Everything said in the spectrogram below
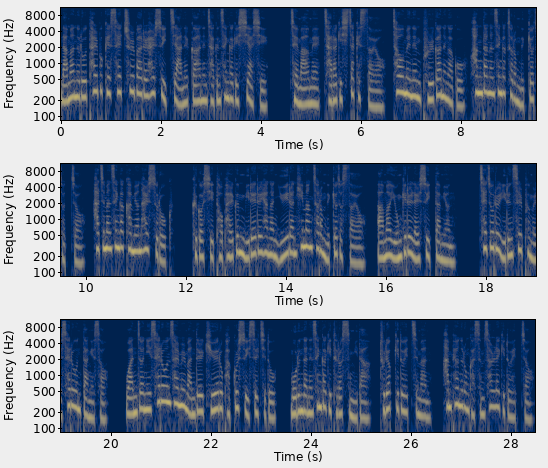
남한으로 탈북해 새 출발을 할 수 있지 않을까 하는 작은 생각의 씨앗이 제 마음에 자라기 시작했어요. 처음에는 불가능하고 황당한 생각처럼 느껴졌죠. 하지만 생각하면 할수록 그것이 더 밝은 미래를 향한 유일한 희망처럼 느껴졌어요. 아마 용기를 낼 수 있다면 체조를 잃은 슬픔을 새로운 땅에서 완전히 새로운 삶을 만들 기회로 바꿀 수 있을지도 모른다는 생각이 들었습니다. 두렵기도 했지만 한편으론 가슴 설레기도 했죠.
